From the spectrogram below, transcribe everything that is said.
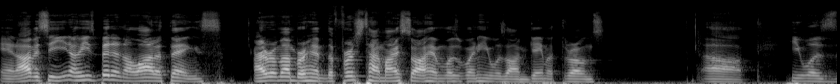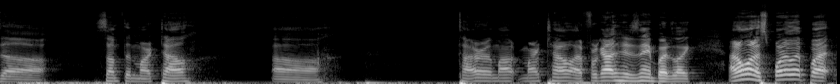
And obviously, you know, he's been in a lot of things. I remember him. The first time I saw him was when he was on Game of Thrones. Uh, he was uh, something Martell. Uh, Tyra Martell. I forgot his name, but like, I don't want to spoil it, but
